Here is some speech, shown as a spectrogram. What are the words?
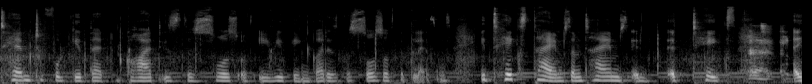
tend to forget that God is the source of everything. God is the source of the blessings. It takes time. Sometimes it it takes a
